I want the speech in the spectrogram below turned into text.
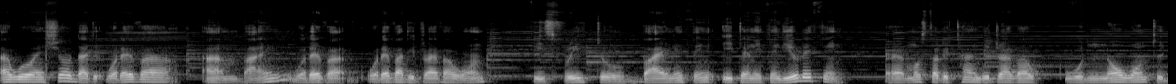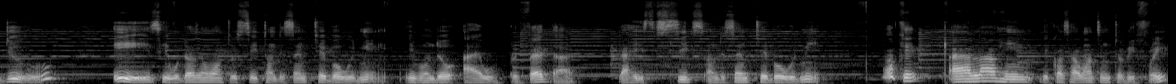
I will ensure that whatever I'm buying, whatever whatever the driver wants, he's free to buy anything, eat anything. The only thing, uh, most of the time, the driver would not want to do is he doesn't want to sit on the same table with me, even though I would prefer that that he sits on the same table with me. Okay, I allow him because I want him to be free.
